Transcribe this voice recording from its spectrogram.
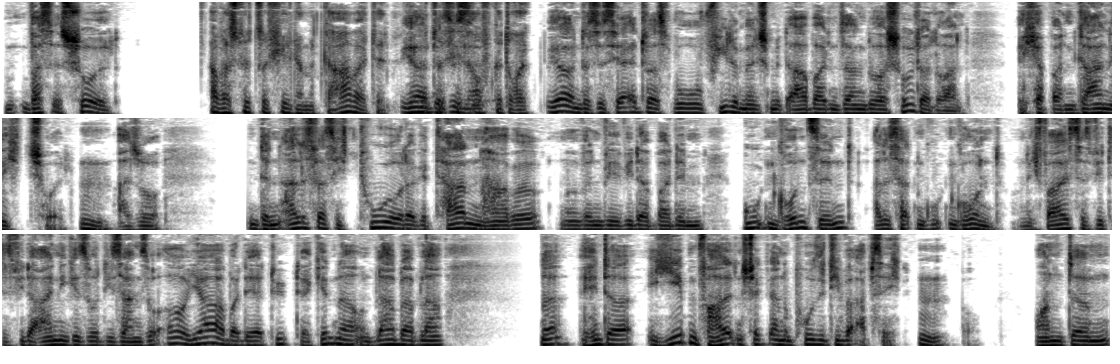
was ist Schuld? Aber es wird so viel damit gearbeitet. Ja, das ist aufgedrückt. Ja, und das ist ja etwas, wo viele Menschen mitarbeiten und sagen, du hast Schuld daran. Ich habe an gar nichts Schuld. Hm. Also, denn alles, was ich tue oder getan habe, wenn wir wieder bei dem guten Grund sind, alles hat einen guten Grund. Und ich weiß, es wird jetzt wieder einige so, die sagen so, oh ja, aber der Typ der Kinder und bla bla bla. Ne? Hinter jedem Verhalten steckt eine positive Absicht. Hm. Und ähm,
